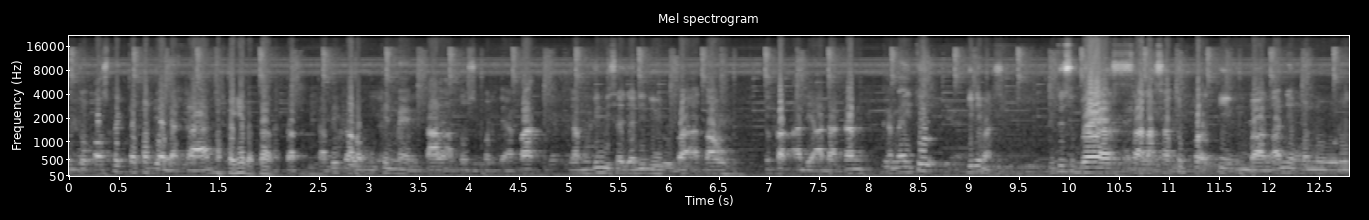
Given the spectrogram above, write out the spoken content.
untuk ospek tetap diadakan. Ospeknya tetap. Tetap. Tapi kalau mungkin mental atau seperti apa, ya mungkin bisa jadi dirubah atau tetap diadakan. Karena itu gini mas, itu sebuah salah satu pertimbangan yang menurut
